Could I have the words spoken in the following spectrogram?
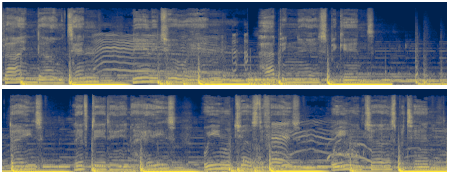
flying down 10, nearly 2 a.m. Happiness begins. Days lifted in a haze. We were just a phase, we were just pretend.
